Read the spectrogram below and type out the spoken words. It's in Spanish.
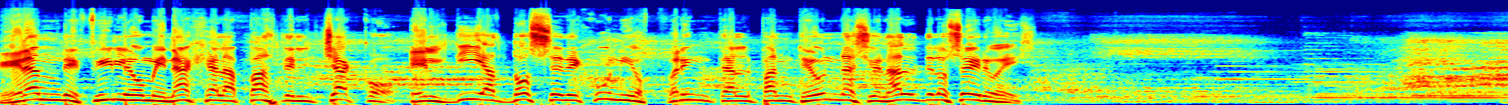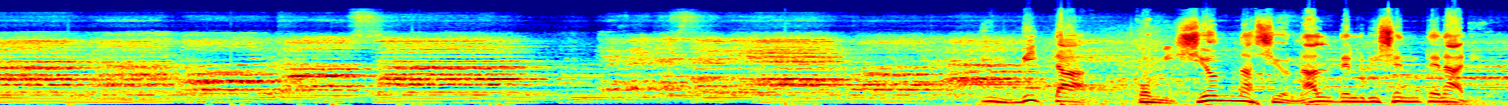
Gran desfile homenaje a la paz del Chaco el día 12 de junio frente al Panteón Nacional de los Héroes. Invita Comisión Nacional del Bicentenario.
